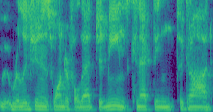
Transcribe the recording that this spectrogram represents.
religion is wonderful. That means connecting to God.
